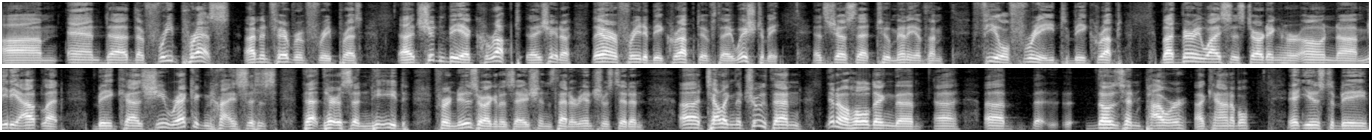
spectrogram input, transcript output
um, and uh, the free press. I'm in favor of free press. Uh, it shouldn't be a corrupt. They should. Uh, they are free to be corrupt if they wish to be. It's just that too many of them feel free to be corrupt. But Bari Weiss is starting her own media outlet because she recognizes that there's a need for news organizations that are interested in uh, telling the truth and you know holding the uh, uh, those in power accountable. It used to be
